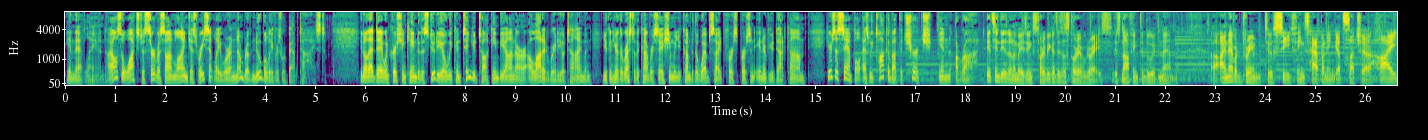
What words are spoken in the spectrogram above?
in that land. I also watched a service online just recently where a number of new believers were baptized. You know, that day when Cristian came to the studio, we continued talking beyond our allotted radio time, and you can hear the rest of the conversation when you come to the website firstpersoninterview.com. Here's a sample as we talk about the church in Arad. It's indeed an amazing story because it's a story of grace. It's nothing to do with men. Uh, I never dreamed to see things happening at such a high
